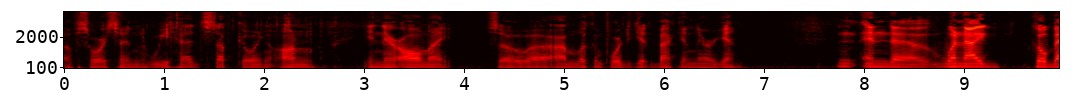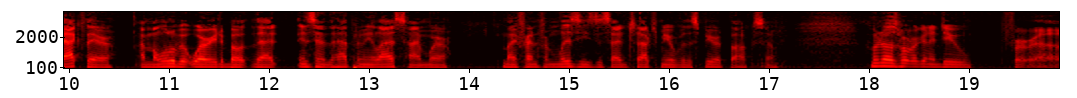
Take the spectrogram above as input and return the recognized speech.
of sorts, and we had stuff going on in there all night. So uh, I'm looking forward to getting back in there again. And uh, when I go back there, I'm a little bit worried about that incident that happened to me last time, where my friend from Lizzie's decided to talk to me over the spirit box. So, who knows what we're gonna do for uh,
